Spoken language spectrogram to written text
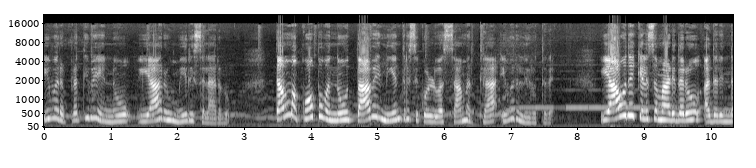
ಇವರ ಪ್ರತಿಭೆಯನ್ನು ಯಾರು ಮೀರಿಸಲಾರರು. ತಮ್ಮ ಕೋಪವನ್ನು ತಾವೇ ನಿಯಂತ್ರಿಸಿಕೊಳ್ಳುವ ಸಾಮರ್ಥ್ಯ ಇವರಲ್ಲಿರುತ್ತದೆ. ಯಾವುದೇ ಕೆಲಸ ಮಾಡಿದರೂ ಅದರಿಂದ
